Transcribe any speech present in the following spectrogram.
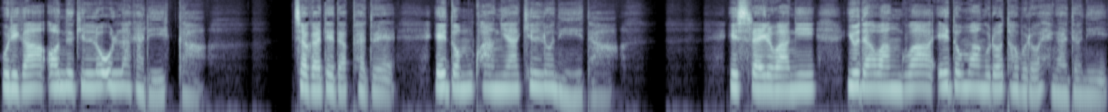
우리가 어느 길로 올라가리이까 저가 대답하되 에돔 광야 길로니이다. 이스라엘 왕이 유다 왕과 에돔 왕으로 더불어 행하더니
